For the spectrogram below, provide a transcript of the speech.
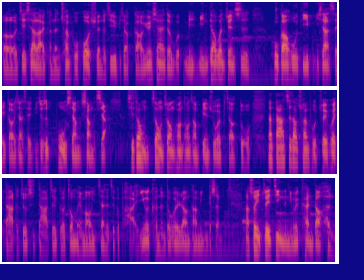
呃，接下来可能川普获选的几率比较高，因为现在的问民民调问卷是忽高忽低，一下谁高一下谁低，就是不相上下。其实这种这种状况通常变数会比较多。那大家知道，川普最会打的就是打这个中美贸易战的这个牌，因为可能都会让他民调升。那所以最近呢，你会看到很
